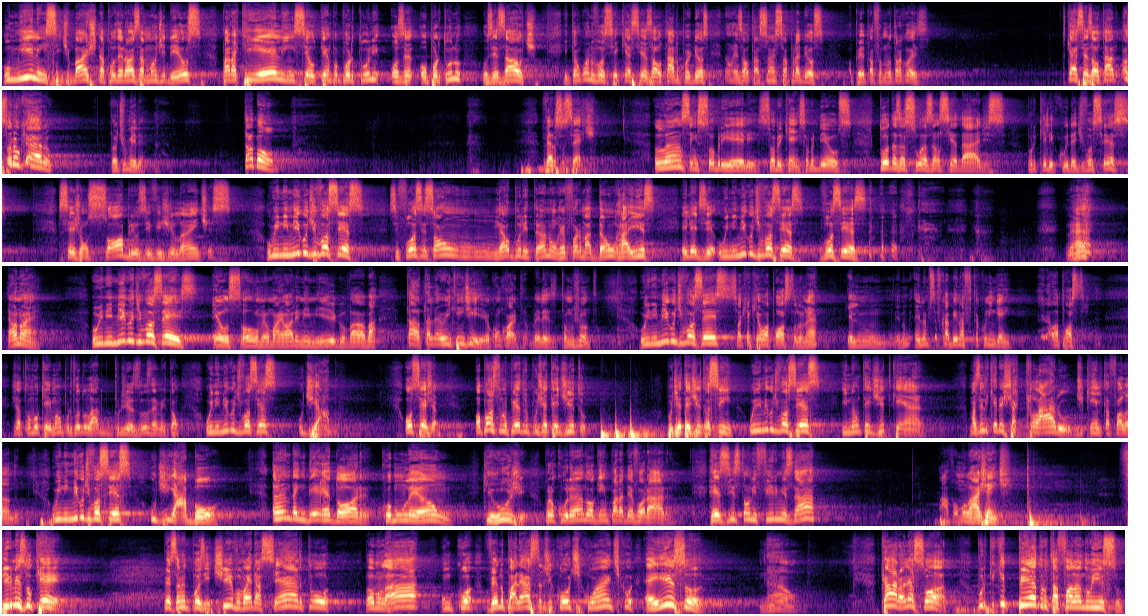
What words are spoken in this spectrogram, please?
humilhem-se debaixo da poderosa mão de Deus, para que ele, em seu tempo oportuno, os, oportuno, os exalte. Então, quando você quer ser exaltado por Deus, não, exaltação é só para Deus. O Pedro está falando outra coisa. Tu quer ser exaltado? Pastor, eu quero. Então te humilha. Tá bom. Verso 7. Lancem sobre ele, sobre quem? Sobre Deus, todas as suas ansiedades, porque ele cuida de vocês. Sejam sóbrios e vigilantes. O inimigo de vocês, se fosse só um, um neopuritano, um reformadão, um raiz, ele ia dizer: o inimigo de vocês, vocês. né? É ou não é? O inimigo de vocês, eu sou o meu maior inimigo, blá, blá, blá. Tá, tá, eu entendi, eu concordo, beleza, tamo junto. O inimigo de vocês, só que aqui é o apóstolo, né? Ele não, ele não, ele não precisa ficar bem na fita com ninguém. Ele é o apóstolo. Já tomou queimão por todo lado por Jesus, né? Então, o inimigo de vocês, o diabo. Ou seja, o apóstolo Pedro podia ter dito, Podia ter dito assim: o inimigo de vocês, e não ter dito quem era. Mas ele quer deixar claro de quem ele está falando. O inimigo de vocês, o diabo, anda em derredor como um leão que ruge, procurando alguém para devorar. Resistam-lhe firmes na. Ah, vamos lá, gente. Firmes do quê? Pensamento positivo, vai dar certo. Vamos lá. Um, vendo palestra de coach quântico. É isso? Não. Cara, olha só, por que, que Pedro está falando isso?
